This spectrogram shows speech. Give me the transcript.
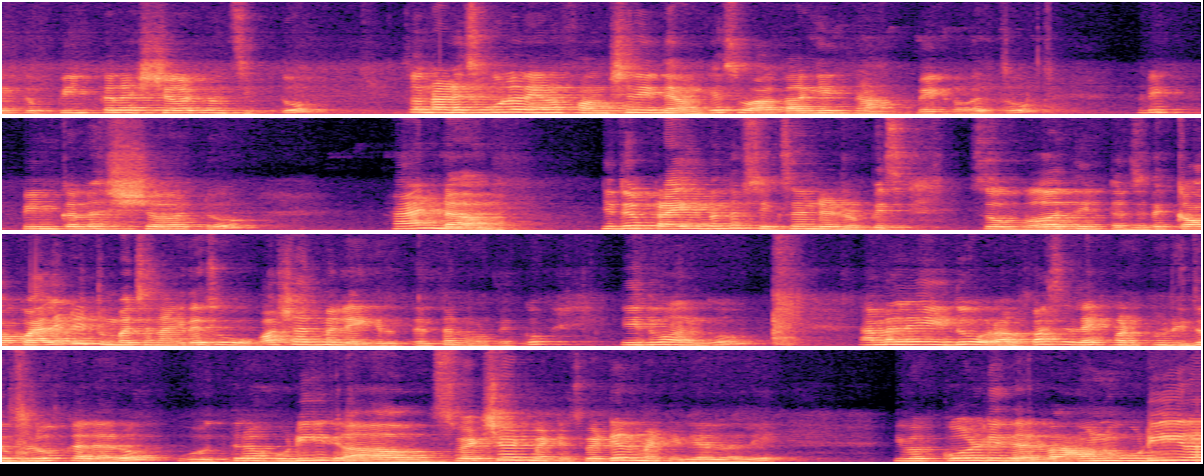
ಇದು ಪಿಂಕ್ ಕಲರ್ ಶರ್ಟ್ ಒಂದು ಸಿಕ್ತು. ಸೊ ನಾಳೆ ಸ್ಕೂಲಲ್ಲಿ ಏನೋ ಫಂಕ್ಷನ್ ಇದೆ ಅವನಿಗೆ. ಸೊ ಹಾಗಾಗಿ ಇದನ್ನ ಹಾಕ್ಬೇಕಾವತ್ತು ನೋಡಿ ಪಿಂಕ್ ಕಲರ್ ಶರ್ಟು ಆ್ಯಂಡ್ ಇದು ಪ್ರೈಸ್ ಬಂದು six hundred rupees so worth it ಅನ್ಸುತ್ತೆ ಕ್ವಾಲಿಟಿ ತುಂಬ ಚೆನ್ನಾಗಿದೆ. ಸೊ ವಾಶ್ ಆದ್ಮೇಲೆ ಹೇಗಿರುತ್ತೆ ಅಂತ ನೋಡಬೇಕು. ಇದು ಒಂದು. ಆಮೇಲೆ ಇದು ರಪ್ಪ ಸೆಲೆಕ್ಟ್ ಮಾಡ್ಕೊಂಡಿದ್ದು ಬ್ಲೂ ಕಲರು ಉತ್ತರ hoodie sweatshirt material sweater material ಅಲ್ಲಿ. ಇವಾಗ ಕೋಲ್ಡ್ ಇದೆ ಅಲ್ವಾ? ಅವನು ಹುಡಿರ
